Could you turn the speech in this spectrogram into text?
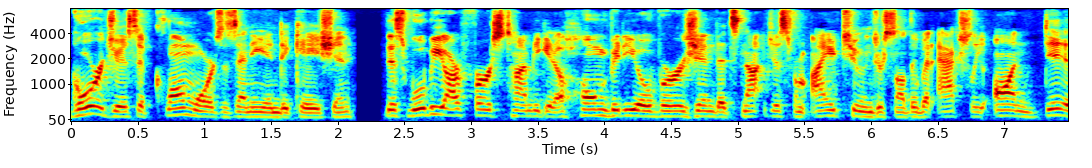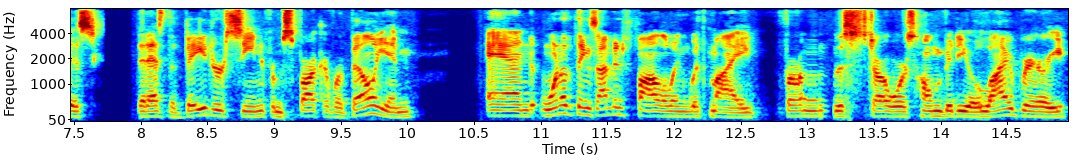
gorgeous if Clone Wars is any indication. This will be our first time to get a home video version that's not just from iTunes or something, but actually on disc that has the Vader scene from Spark of Rebellion. And one of the things I've been following with my from the Star Wars home video library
